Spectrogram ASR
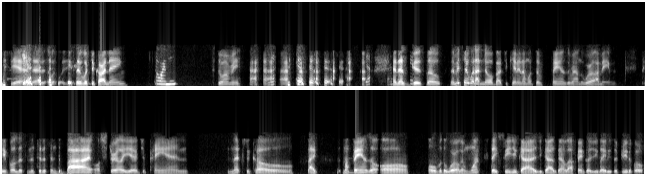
Uh, yeah, that, you said what's your car name? Stormy. Stormy. Yep. and that's good. So let me tell you what I know about you, Ken, and I want the fans around the world. I mean, people are listening to this in Dubai, Australia, Japan, Mexico. Like my fans are all over the world, and once they see you guys, you guys got a lot of fans because you ladies are beautiful.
